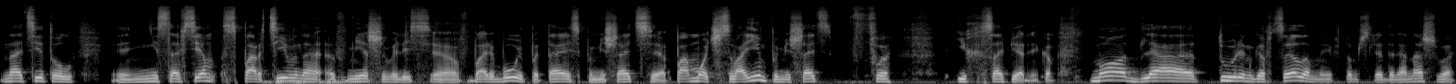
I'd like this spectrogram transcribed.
на титул, э, не совсем спортивно вмешивались в борьбу и пытаясь помешать, помочь своим, помешать в их соперникам. Но для туринга в целом, и в том числе для нашего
